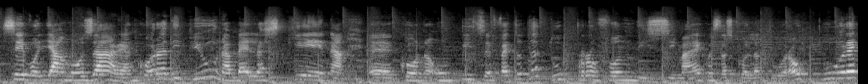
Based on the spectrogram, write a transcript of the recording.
Se vogliamo osare ancora di più una bella schiena eh, con un pizzo effetto tattoo profondissima eh, questa scollatura. Oppure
